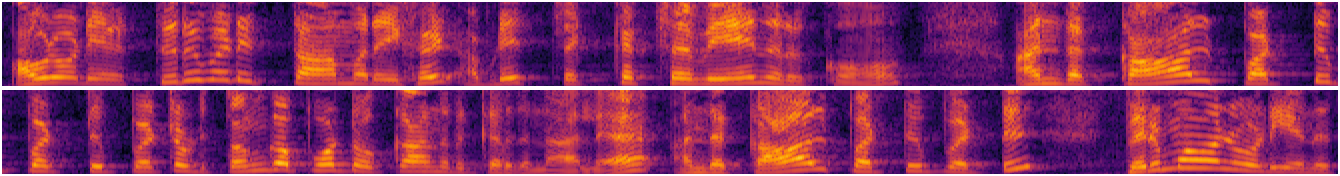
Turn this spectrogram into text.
அவளுடைய திருவடி தாமரைகள் அப்படியே செக்கச்சவேன்னு இருக்கும். அந்த கால் பட்டு பட்டு பட்டு அப்படி தொங்க போட்டு உட்காந்துருக்கிறதுனால அந்த கால் பட்டு பட்டு பெருமாளுடைய அந்த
